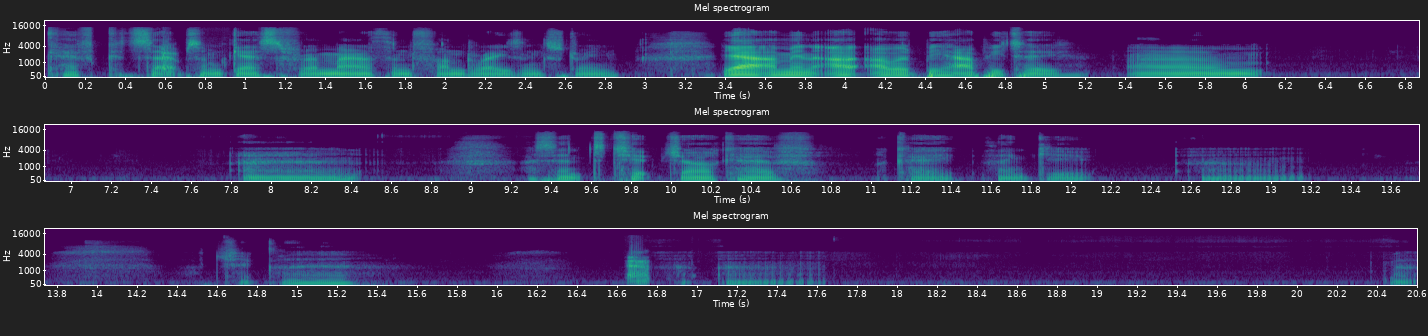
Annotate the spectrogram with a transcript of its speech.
Kev could set up some guests for a marathon fundraising stream. Yeah, I mean, I, I would be happy to. Um, uh, I sent to Chip Jar Kev. Okay, thank you. Um, check there. Yeah. Uh, well,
